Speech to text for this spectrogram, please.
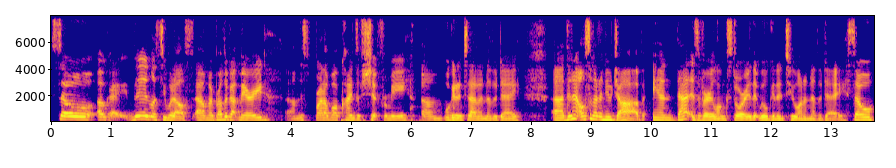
So, okay, then let's see what else. Uh, my brother got married. Um, this brought up all kinds of shit for me. Um, we'll get into that another day. Uh, then I also got a new job, and that is a very long story that we'll get into on another day. So,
